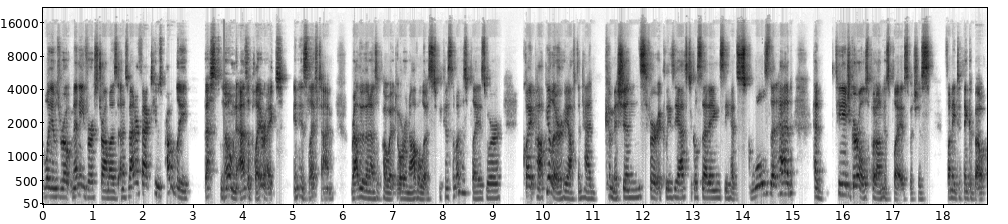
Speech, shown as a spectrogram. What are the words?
Williams wrote many verse dramas, and as a matter of fact, he was probably best known as a playwright in his lifetime rather than as a poet or a novelist because some of his plays were quite popular. He often had commissions for ecclesiastical settings. He had schools that had had teenage girls put on his plays, which is funny to think about.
